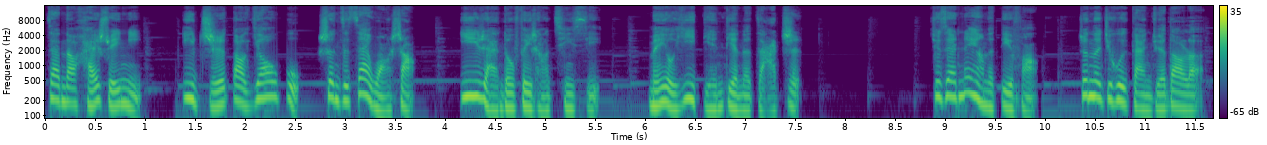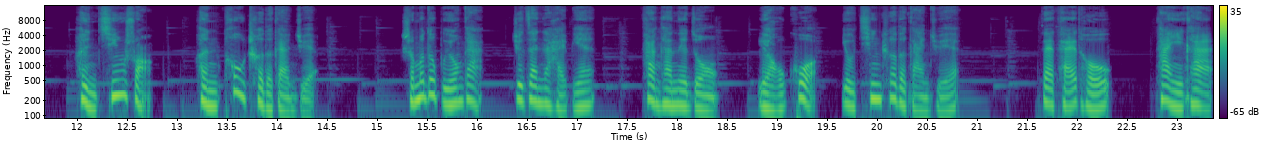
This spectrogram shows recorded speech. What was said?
站到海水里。一直到腰部，甚至再往上，依然都非常清晰，没有一点点的杂质。就在那样的地方，真的就会感觉到了很清爽、很透彻的感觉。什么都不用干，就站在海边，看看那种辽阔又清澈的感觉，再抬头看一看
